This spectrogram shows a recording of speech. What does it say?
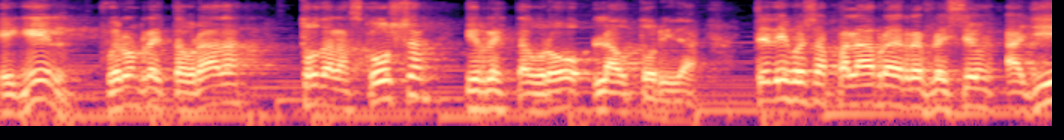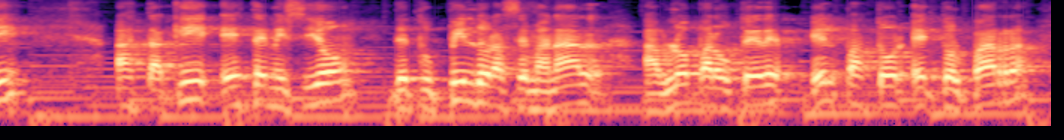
En él fueron restauradas todas las cosas y restauró la autoridad. Te dejo esa palabra de reflexión allí. Hasta aquí esta emisión de tu píldora semanal habló para ustedes el pastor Héctor Parra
